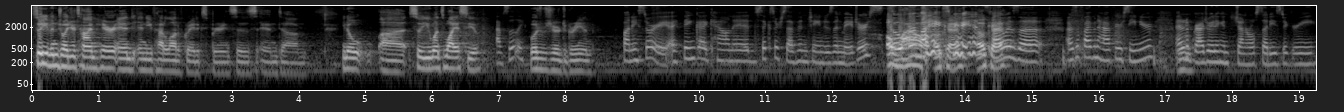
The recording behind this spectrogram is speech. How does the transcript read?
so you've enjoyed your time here, and, and you've had a lot of great experiences. And um, you know, uh, so you went to YSU. Absolutely. What was your degree in? Funny story. I think I counted six or seven changes in majors Oh, over wow. my Okay. experience. Okay. I was a I was a five and a half year senior. I ended Mm-hmm. up graduating in general studies degree.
